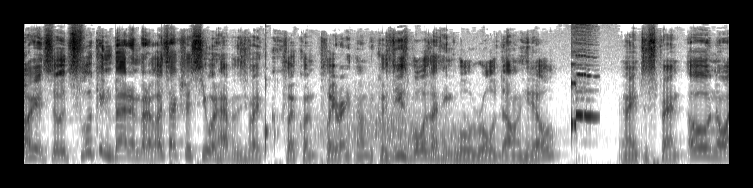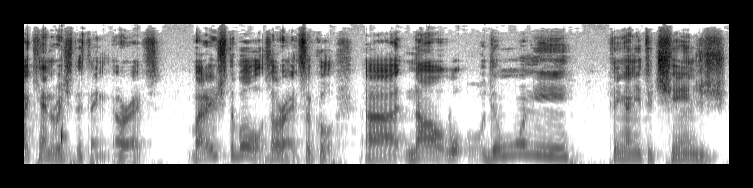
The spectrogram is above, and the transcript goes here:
Okay, so it's looking better and better. Let's actually see what happens if I click on play right now, because these balls I think will roll downhill. And I need to spend, oh no, I can't reach the thing. All right. But I reached the balls. All right, so cool. Uh, now, the only thing I need to change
